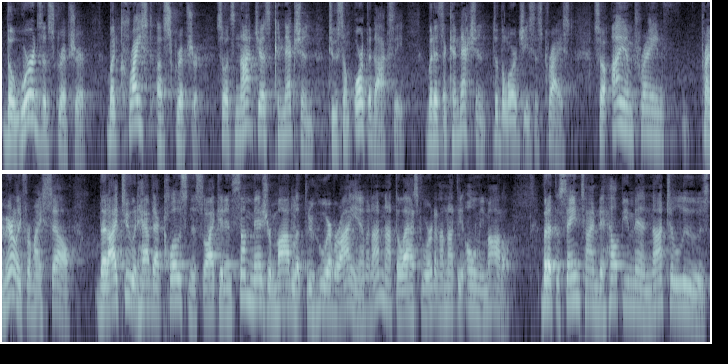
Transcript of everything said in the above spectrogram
the words of Scripture, but Christ of Scripture. So, it's not just connection to some orthodoxy, but it's a connection to the Lord Jesus Christ. So, I am praying primarily for myself that I too would have that closeness so I could, in some measure, model it through whoever I am. And I'm not the last word and I'm not the only model. But at the same time, to help you men not to lose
